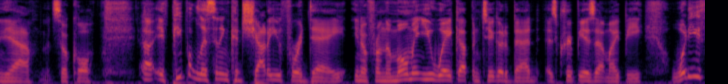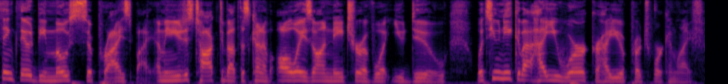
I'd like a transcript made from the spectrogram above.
Yeah, that's so cool. Uh, if people listening could shadow you for a day, you know, from the moment you wake up until you go to bed, as creepy as that might be, what do you think they would be most surprised by? I mean, you just talked about this kind of always on nature of what you do. What's unique about how you work or how you approach work in life?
